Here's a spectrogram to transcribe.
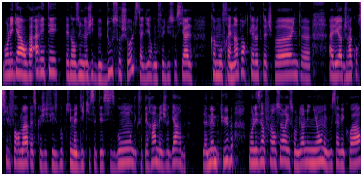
bon les gars, on va arrêter d'être dans une logique de do social, c'est-à-dire on fait du social comme on ferait n'importe quel autre touchpoint, euh, allez hop, je raccourcis le format parce que j'ai Facebook qui m'a dit que c'était 6 secondes, etc. Mais je garde la même pub. Bon, les influenceurs, ils sont bien mignons, mais vous savez quoi?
